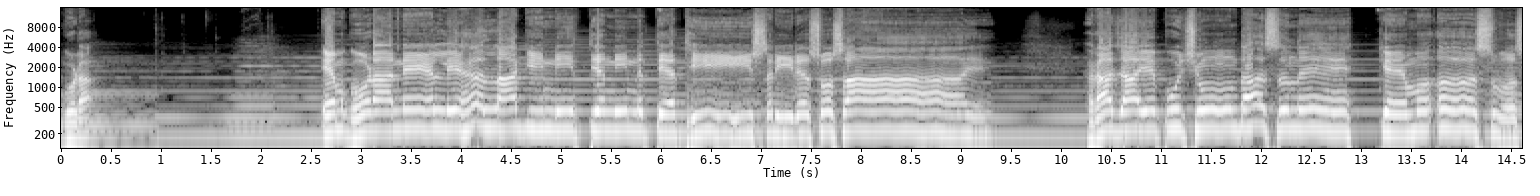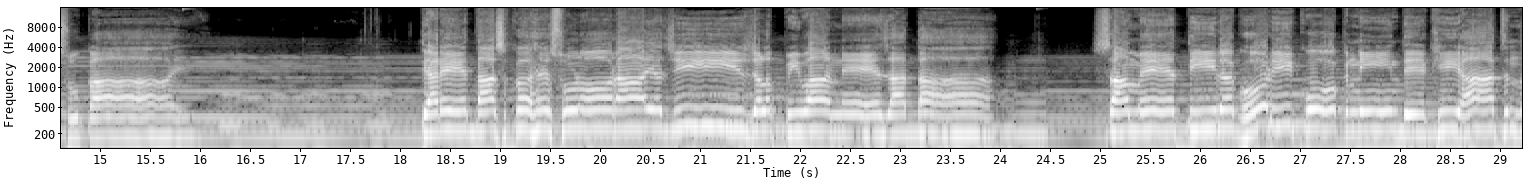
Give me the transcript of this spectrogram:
ઘોડા, એમ ઘોડાને લેહ લાગી નિત્ય નિત્યથી શરીર સોસાય રાજાએ પૂછ્યું, દાસને કેમ અશ્વ સુકાય? ત્યારે દાસ કહે, સુણો, રાયજી, જળ પીવાને જાતા સામે તીર ઘોડી કોકની દેખી હાથ ન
